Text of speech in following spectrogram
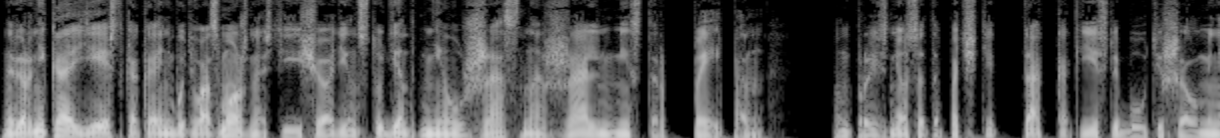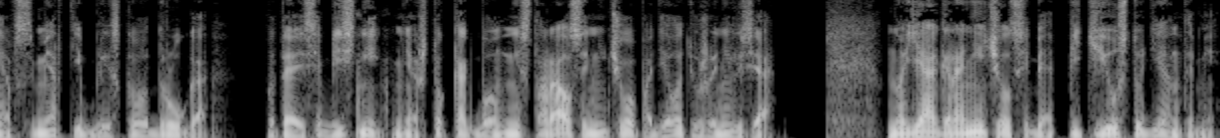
Наверняка есть какая-нибудь возможность, и еще один студент. Мне ужасно жаль, мистер Пейпен. Он произнес это почти так, как если бы утешал меня в смерти близкого друга — пытаясь объяснить мне, что как бы он ни старался, ничего поделать уже нельзя. Но я ограничил себя пятью студентами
